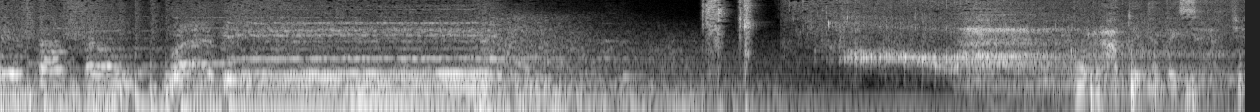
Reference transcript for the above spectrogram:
Estação Web. Rato 87.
